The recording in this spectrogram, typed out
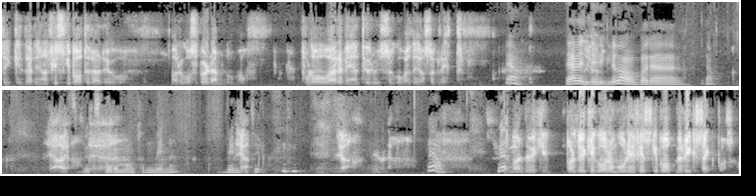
det ikke det er noen fiskebåter der, det er jo bare å gå og spørre dem om å få lov å være med en tur ut, så går vel det også greit. ja. Det er veldig hyggelig, da, å bare ja, Ja, ja. Det, spørre om man kan bli med. Bli med Ja. på tur. ja, det gjør det. Ja. Er Bare du ikke, bare du ikke går om bord i en fiskebåt med ryggsekk på. Så.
